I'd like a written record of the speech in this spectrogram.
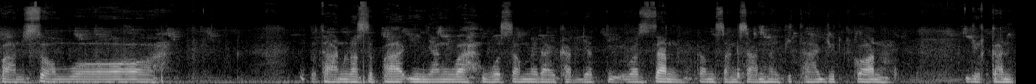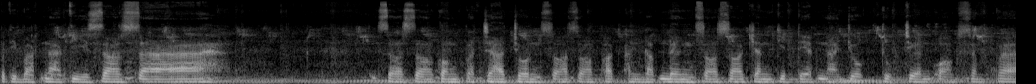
ผ่านสวประธานรัฐสภาอีหยังวะโหวตซ้ำไม่ได้ขัดยติว่าสั้นคำสั่งศาลให้พิธาหยุดก่อน หยุดการปฏิบัติหน้าที่สส สสของประชาชน สสพักอันดับหนึ่ง สสแคนดิเดตนายกถูกเชิญออกสภา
